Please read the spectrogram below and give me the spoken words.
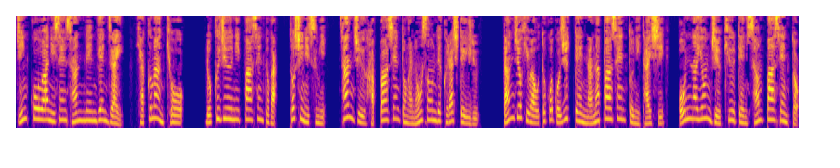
人口は2003年現在100万強。62%が都市に住み、38%が農村で暮らしている。男女比は男50.7%に対し、女49.3%。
